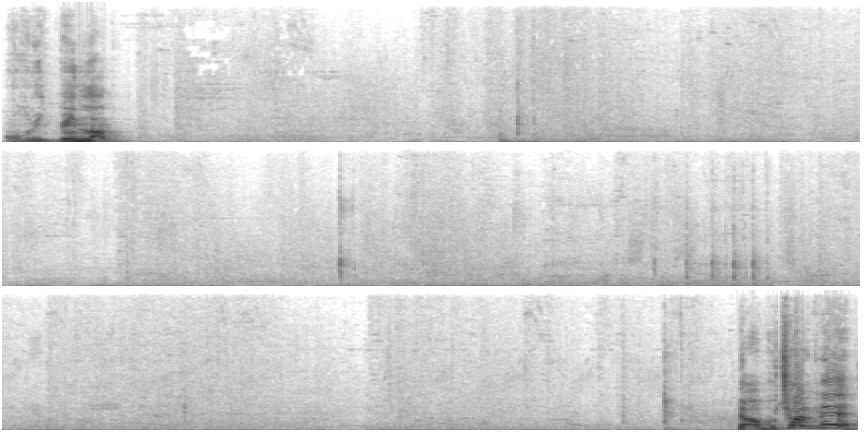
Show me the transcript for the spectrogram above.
Oğlum itmeyin lan. Ya bu çar ne?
